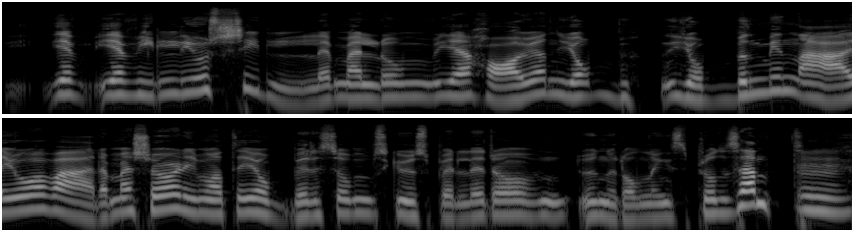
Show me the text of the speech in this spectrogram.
jeg, jeg vil jo skille mellom Jeg har jo en jobb. Jobben min er jo å være meg sjøl, i og med at jeg jobber som skuespiller og underholdningsprodusent. Mm.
